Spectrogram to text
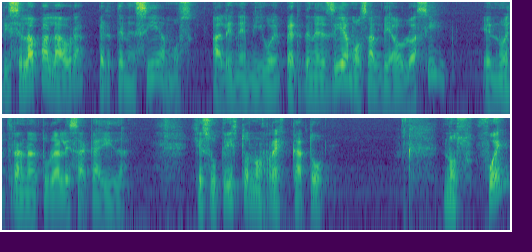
dice la palabra, pertenecíamos al enemigo, pertenecíamos al diablo así, en nuestra naturaleza caída. Jesucristo nos rescató, nos fue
